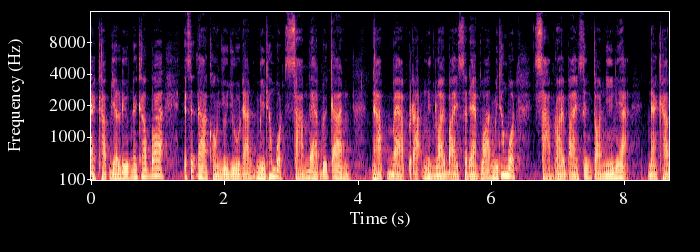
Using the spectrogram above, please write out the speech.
นะครับอย่าลืมนะครับว่า SSR ของ UU นั้นมีทั้งหมด 3 แบบด้วยกันนะครับแบบละ 100 ใบ แสดงว่ามีทั้งหมด 300 ใบ ซึ่งตอนนี้เนี่ยนะครับ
